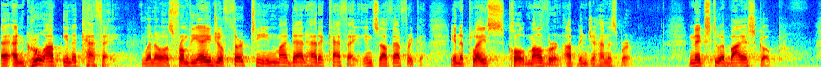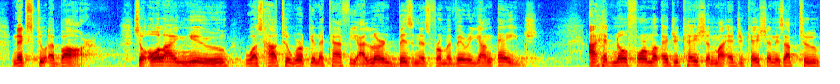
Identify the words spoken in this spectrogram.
and grew up in a cafe. When I was from the age of 13, my dad had a cafe in South Africa in a place called Malvern up in Johannesburg, next to a bioscope, next to a bar. So all I knew was how to work in a cafe. I learned business from a very young age. I had no formal education. My education is up to,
